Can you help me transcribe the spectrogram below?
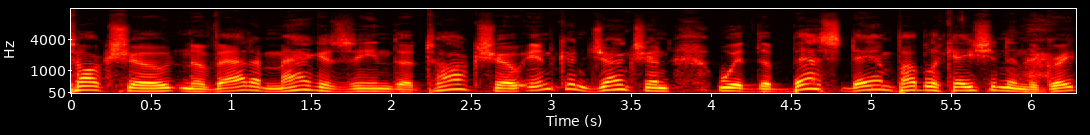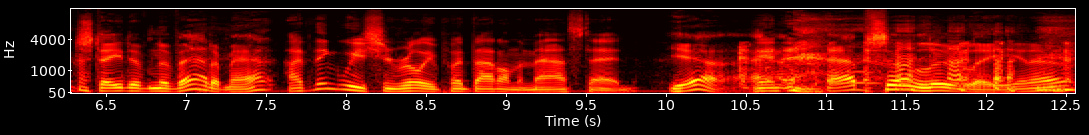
talk show, Nevada Magazine, the talk show, in conjunction with the best damn publication in the great state of Nevada, Matt. I think we should really put that on the masthead. Yeah, And- absolutely. You know,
